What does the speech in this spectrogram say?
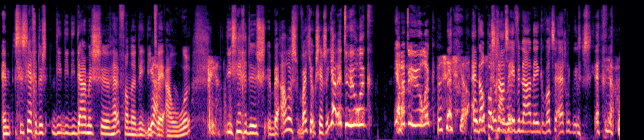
En ze zeggen dus, die, die, die dames eh, hè, van eh, die, die Ja. twee oude hoeren, die zeggen dus eh, bij alles wat je ook zegt, ze, ja natuurlijk, ja, natuurlijk. Precies, ja. En dan pas gaan ze even nadenken wat ze eigenlijk willen zeggen. Ja.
